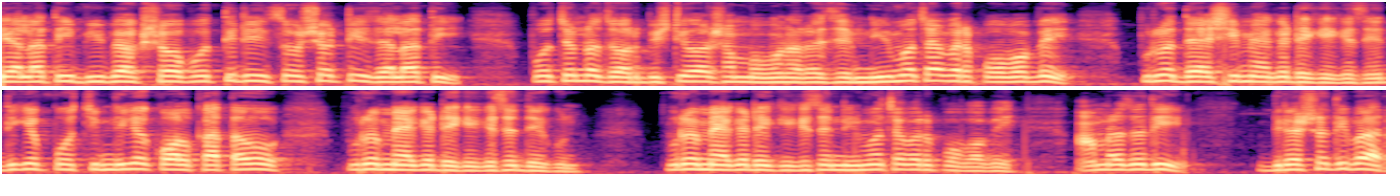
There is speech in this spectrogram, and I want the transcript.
জেলাতেই বিভাগ সহ প্রতিটি চৌষট্টি জেলাতেই প্রচণ্ড ঝড় বৃষ্টি হওয়ার সম্ভাবনা রয়েছে। নিম্নচাপের প্রভাবে পুরো দেশই মেঘে ঢেকে গেছে। এদিকে পশ্চিম দিকে কলকাতাও পুরো মেঘে ঢেকে গেছে দেখুন। পুরো মেঘে ঢেকে গেছে নিম্নচাপের প্রভাবে। আমরা যদি বৃহস্পতিবার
